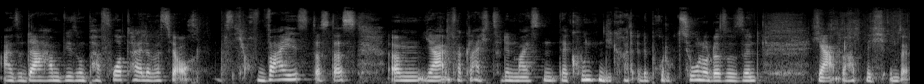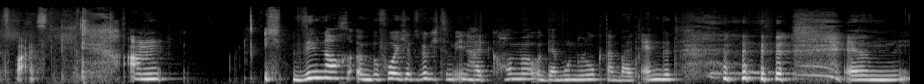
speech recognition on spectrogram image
Also da haben wir so ein paar Vorteile, was ja auch, was ich auch weiß, dass das ähm, ja im Vergleich zu den meisten der Kunden, die gerade in der Produktion oder so sind, ja überhaupt nicht umsetzbar ist. Ähm, ich will noch, ähm, bevor ich jetzt wirklich zum Inhalt komme und der Monolog dann bald endet, ähm,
